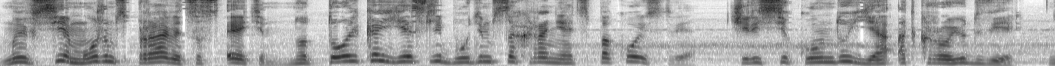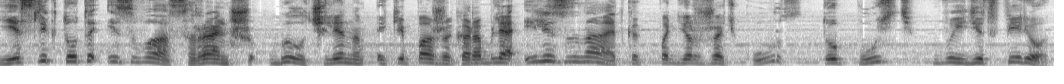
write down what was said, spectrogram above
Мы все можем справиться с этим, но только если будем сохранять спокойствие. Через секунду я открою дверь. Если кто-то из вас раньше был членом экипажа корабля или знает, как поддержать курс, то пусть выйдет вперед.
